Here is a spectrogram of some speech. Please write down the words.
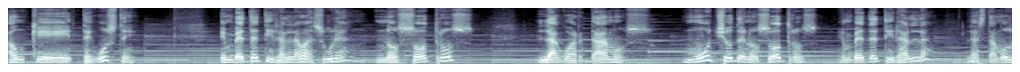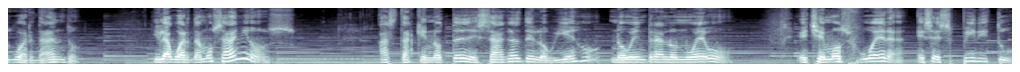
aunque te guste. En vez de tirar la basura, nosotros la guardamos. Muchos de nosotros, en vez de tirarla, la estamos guardando. Y la guardamos años, hasta que no te deshagas de lo viejo, no vendrá lo nuevo. Echemos fuera ese espíritu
